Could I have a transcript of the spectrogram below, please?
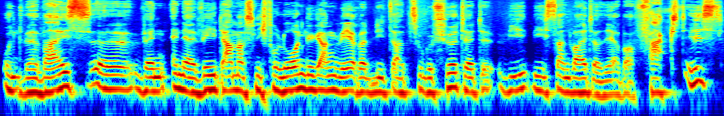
Und wer weiß, äh, wenn NRW damals nicht verloren gegangen wäre, die dazu geführt hätte, wie, wie es dann weitersehe. Aber Fakt ist,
